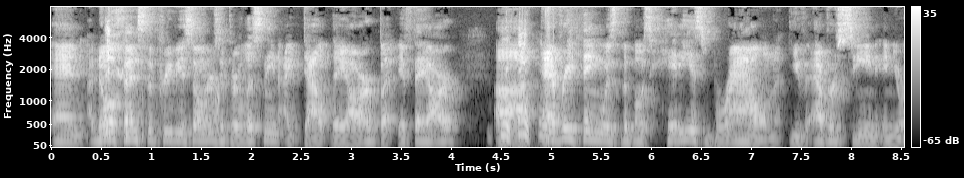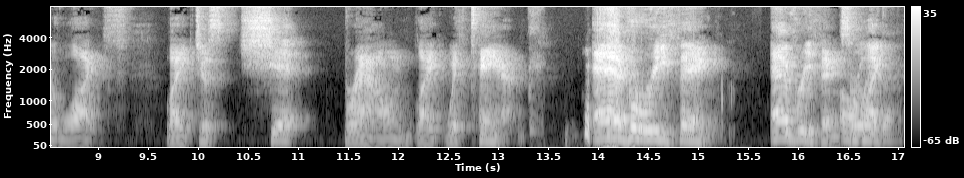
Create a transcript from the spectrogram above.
And no offense to the previous owners if they're listening, I doubt they are, but if they are, uh, everything was the most hideous brown you've ever seen in your life. Like just shit brown, like with tan. Everything. Everything. So Oh we're like, God.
